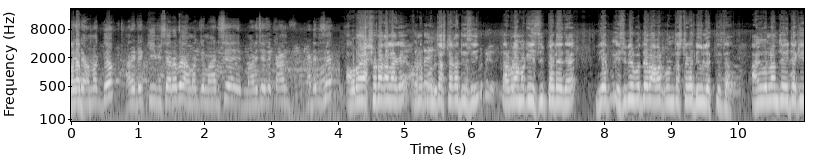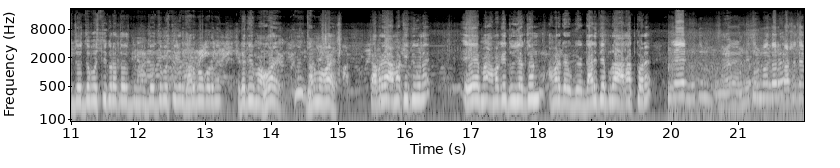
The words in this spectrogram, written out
মানে আমাকে দেও আর এটা কি বিচার হবে? আমাকে যে মারছে মারছে যে কান ফাটে দিছে। ওরা একশো টাকা লাগে আমরা পঞ্চাশ টাকা দিয়েছি তারপরে আমাকে রিসিপ্ট কাটে দেয়। দিয়ে রিসিপ্টের মধ্যে আবার পঞ্চাশ টাকা ডিউ লিখতে চায় আমি বললাম যে, এটা কি জোরজবস্তি করে তো জোরজবস্তি করে ধর্ম করবি? এটা কি হয়? ধর্ম হয়? তারপরে আমাকে কি বলে, এ আমাকে দুই একজন আমার গাড়িতে পুরো আঘাত করে। যে নতুন নতুন বন্দর বাসাদের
